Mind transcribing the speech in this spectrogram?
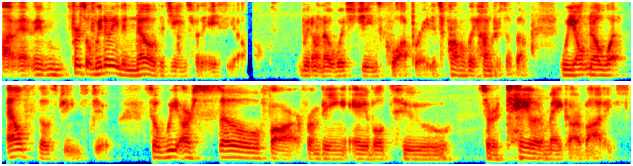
uh, I mean, first of all, we don't even know the genes for the ACL we don't know which genes cooperate. It's probably hundreds of them. We don't know what else those genes do. So we are so far from being able to sort of tailor make our bodies.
